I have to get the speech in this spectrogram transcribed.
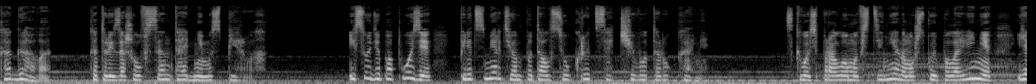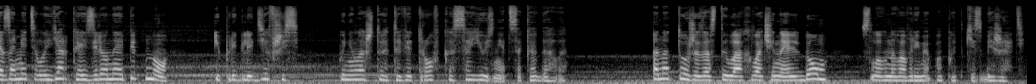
Кагава, который зашел в Сента одним из первых. И, судя по позе, перед смертью он пытался укрыться от чего-то руками. Сквозь проломы в стене на мужской половине я заметила яркое зеленое пятно и, приглядевшись, поняла, что это ветровка союзницы Кагавы. Она тоже застыла, охваченная льдом, словно во время попытки сбежать.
